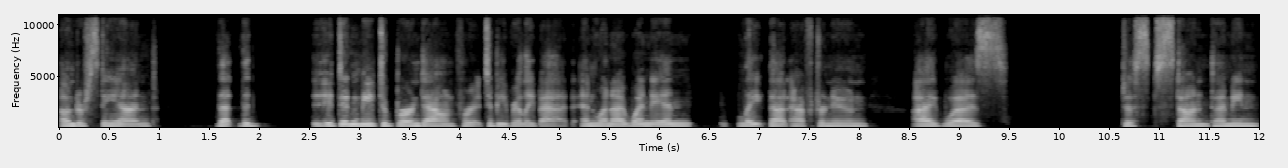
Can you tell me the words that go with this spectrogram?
understand that the it didn't need to burn down for it to be really bad. And when I went in late that afternoon, I was just stunned. I mean,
